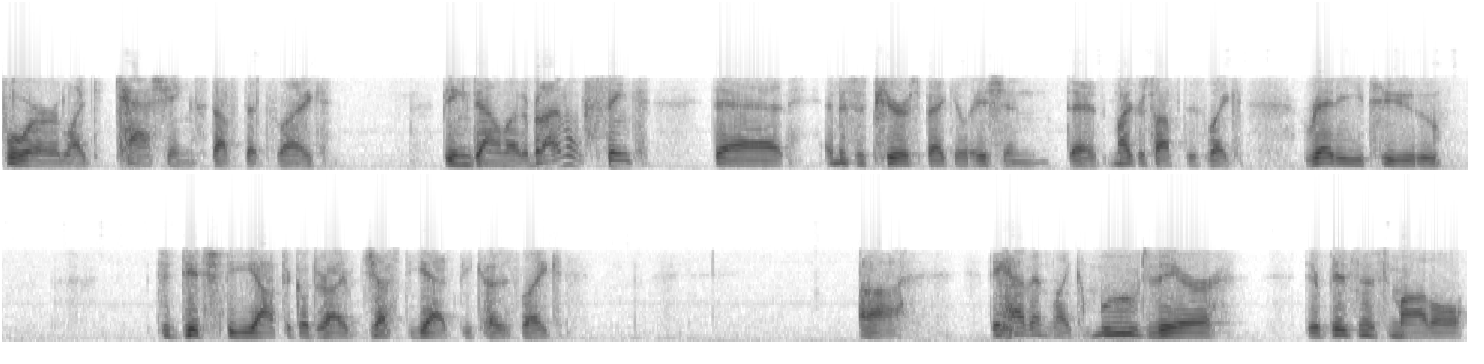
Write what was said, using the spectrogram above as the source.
for like caching stuff that's like being downloaded. But I don't think that, and this is pure speculation, that Microsoft is like ready to to ditch the optical drive just yet because like uh, they haven't like moved their their business model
